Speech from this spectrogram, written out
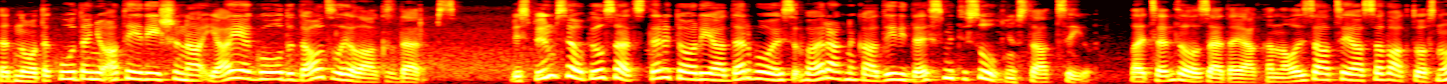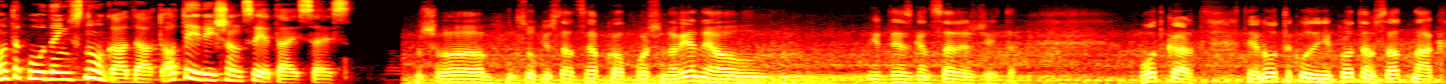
tad notekūdeņu attīrīšanā jāiegulda daudz lielāks darbs. Vispirms jau pilsētas teritorijā darbojas vairāk nekā divi desmiti sūkņu staciju lai centralizētajā kanalizācijā savāktos notekūdeņus nogādātu attīrīšanas ietaisēs. Šo sūkņu stāciju apkalpošana vien jau ir diezgan sarežģīta. Otrkārt, tie notekūdeņi, protams, atnāk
